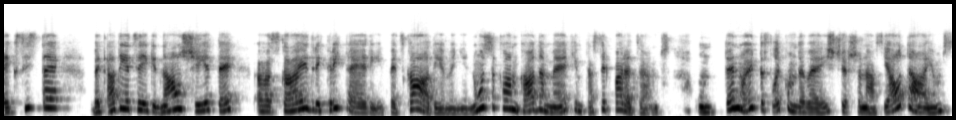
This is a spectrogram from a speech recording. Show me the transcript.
eksistē, bet attiecīgi nav šie te skaidri kritēriji, pēc kādiem viņi ir nosakām, kādam mērķim tas ir paredzēts. Un te nu ir tas likumdevēja izšķiršanās jautājums,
